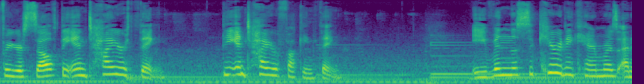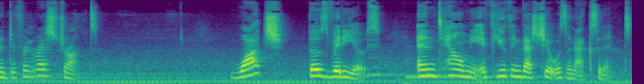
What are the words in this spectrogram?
for yourself, the entire thing, the entire fucking thing. Even the security cameras at a different restaurant. Watch those videos and tell me if you think that shit was an accident.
